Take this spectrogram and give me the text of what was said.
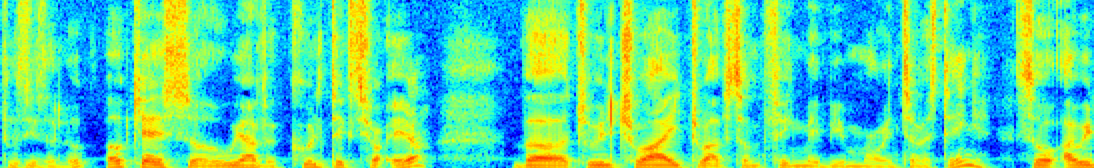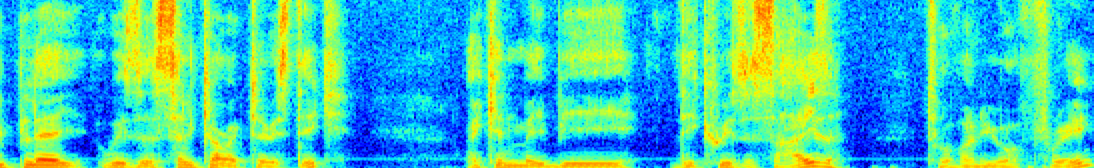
to see the look. Okay, so we have a cool texture here, but we'll try to have something maybe more interesting. So I will play with the cell characteristic. I can maybe decrease the size to a value of 3,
